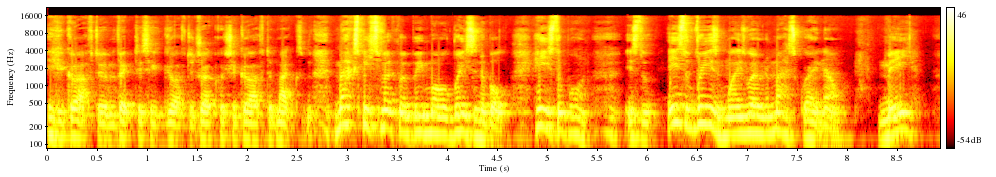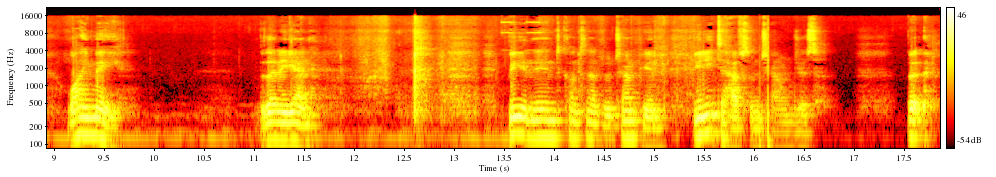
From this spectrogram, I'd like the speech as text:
He could go after Invictus, he could go after Dracula, he could go after Max. Max B. Smith would be more reasonable. He's the one, he's the, he's the reason why he's wearing a mask right now. Me? Why me? But then again, being the Intercontinental Champion, you need to have some challenges. But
